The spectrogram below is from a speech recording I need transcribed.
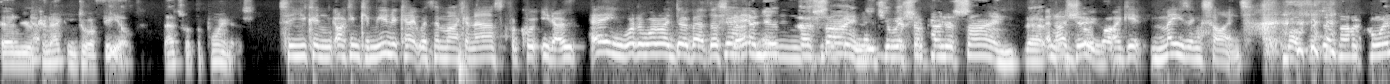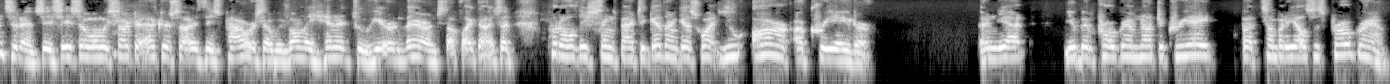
and you're Yep. connecting to a field. That's what the point is. So you can, I can communicate with him. I can ask for, you know, hey, what, do- what do I do about this? Yeah, and And a sign. You intuition. get some kind of sign that. And I do. I get amazing signs. well, this is not a coincidence. You see, so when we start to exercise these powers that we've only hinted to here and there and stuff like that, I said, put all these things back together, and guess what? You are a creator. And yet, you've been programmed not to create, but somebody else's program.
